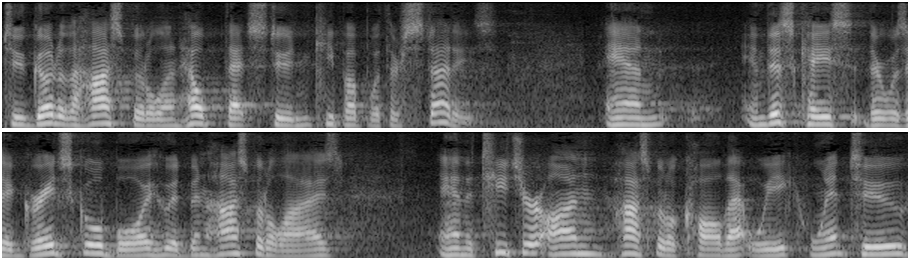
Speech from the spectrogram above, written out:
to go to the hospital and help that student keep up with their studies. And in this case, there was a grade school boy who had been hospitalized, and the teacher on hospital call that week went to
